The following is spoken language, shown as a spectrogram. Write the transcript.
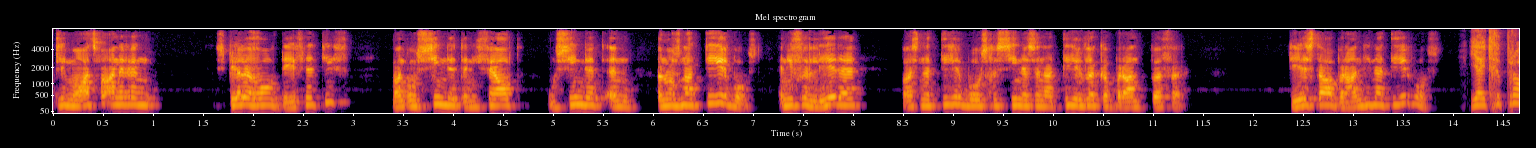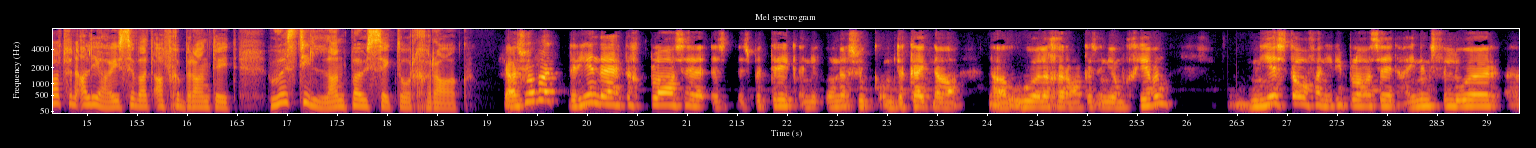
klimaatsverandering speel 'n rol definitief want ons sien dit in die veld, ons sien dit in in ons natuurbos. In die verlede was natuurbos gesien as 'n natuurlike brandbuffer. Deesdae brand die natuurbos. Jy het gepraat van al die huise wat afgebrand het. Hoe is die landbousektor geraak? Ja, so wat 33 plase is is betrek in die ondersoek om te kyk na na hoe hulle geraak is in die omgewing. Meestal van hierdie plase het heininge verloor, uh,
